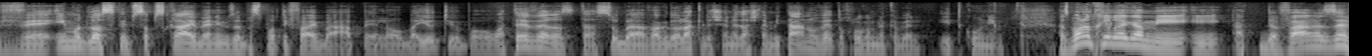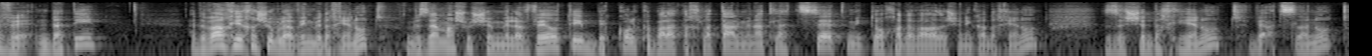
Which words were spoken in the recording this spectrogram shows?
ואם עוד לא עשיתם subscribe, בין אם זה בספוטיפיי, באפל או ביוטיוב או whatever, אז תעשו באהבה גדולה, כדי שנדע שאתם איתנו ותוכלו גם לקבל עדכונים. אז בואו נתחיל רגע מהדבר הזה, ולדעתי, הדבר הכי חשוב להבין בדחיינות, וזה משהו שמלווה אותי בכל קבלת החלטה על מנת לצאת מתוך הדבר הזה שנקרא דחיינות, זה שדחיינות ועצלנות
